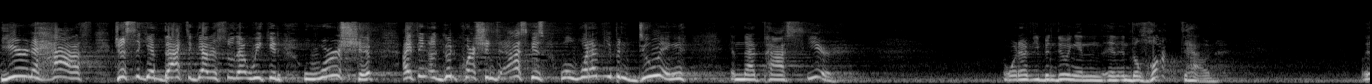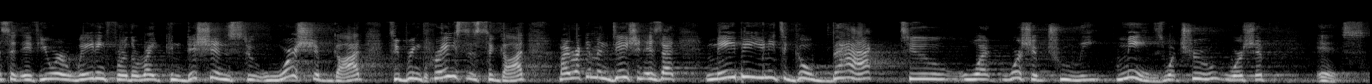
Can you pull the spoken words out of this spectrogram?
year and a half just to get back together so that we could worship, I think a good question to ask is, well, what have you been doing in that past year? What have you been doing in, in, in the lockdown? Listen, if you are waiting for the right conditions to worship God, to bring praises to God, my recommendation is that maybe you need to go back to what worship truly means, what true worship is.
